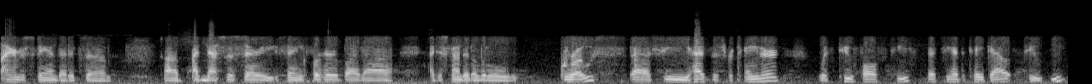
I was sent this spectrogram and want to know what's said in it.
I understand that it's a a, a necessary thing for her, but uh, I just found it a little gross. Uh, she has this retainer with two false teeth that she had to take out to eat.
